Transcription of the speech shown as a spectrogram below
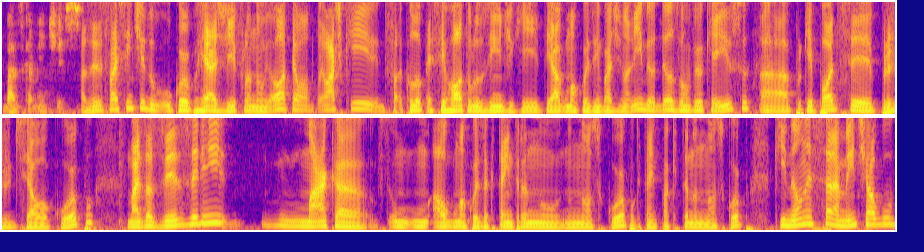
Basicamente isso. Às vezes faz sentido o corpo reagir falando, ó, até eu acho que fa- coloca esse rótulozinho de que tem alguma coisa invadindo ali, meu Deus, vamos ver o que é isso, ah, porque pode ser prejudicial ao corpo, mas às vezes ele marca um- um- alguma coisa que tá entrando no, no nosso corpo, que tá impactando no nosso corpo, que não necessariamente é algo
